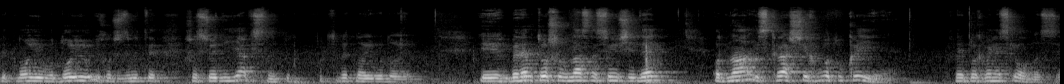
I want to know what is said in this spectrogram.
питною водою, і хочу замітити, що сьогодні якісною пит- питною водою. І беремо те, що в нас на сьогоднішній день одна із кращих вод в Україні, в Хмельницькій області.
